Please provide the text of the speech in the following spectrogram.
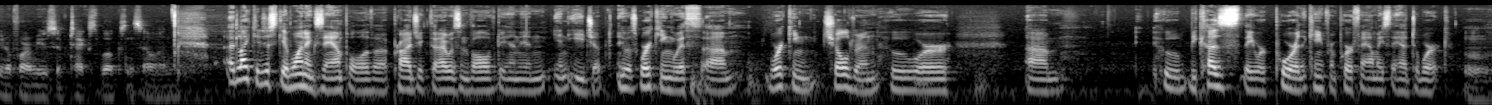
uniform use of textbooks and so on. I'd like to just give one example of a project that I was involved in in, in Egypt. It was working with um, working children who were um, who, because they were poor, they came from poor families, they had to work. Mm.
